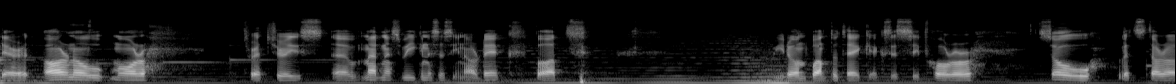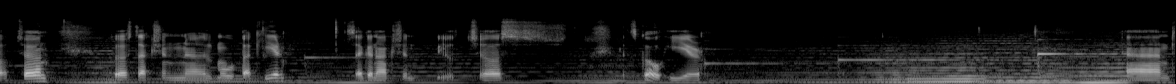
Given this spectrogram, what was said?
There are no more treacheries, uh, madness weaknesses in our deck, but we don't want to take excessive horror. So let's start our turn. First action, uh, move back here. Second action, we'll just let's go here. And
